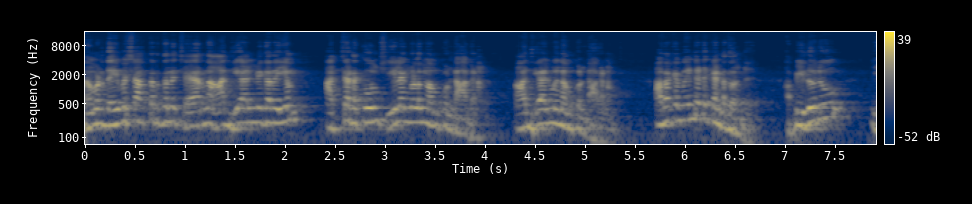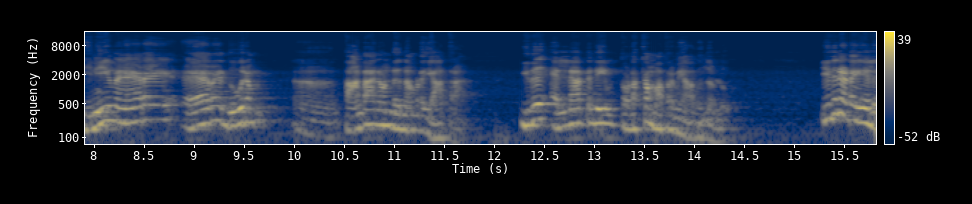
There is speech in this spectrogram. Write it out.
നമ്മുടെ ദൈവശാസ്ത്രത്തിന് ചേർന്ന ആധ്യാത്മികതയും അച്ചടക്കവും ശീലങ്ങളും നമുക്കുണ്ടാകണം. ആധ്യാത്മികം നമുക്കുണ്ടാകണം. അതൊക്കെ വീണ്ടെടുക്കേണ്ടതുണ്ട്. അപ്പൊ ഇതൊരു ഇനിയും ഏറെ ഏറെ ദൂരം താണ്ടാനുണ്ട് നമ്മുടെ യാത്ര. ഇത് എല്ലാത്തിന്റെയും തുടക്കം മാത്രമേ ആകുന്നുള്ളൂ. ഇതിനിടയിൽ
